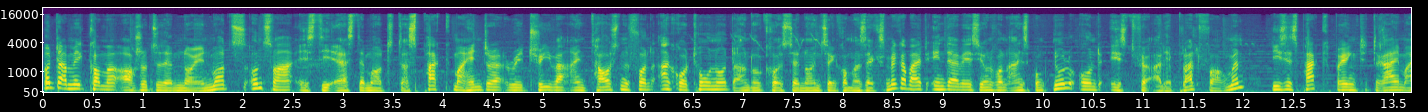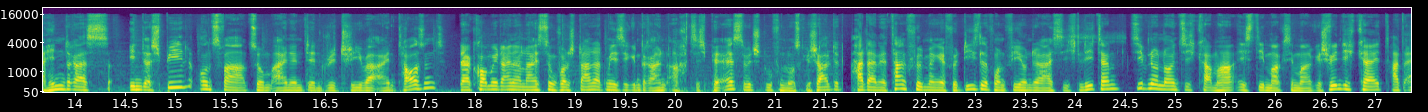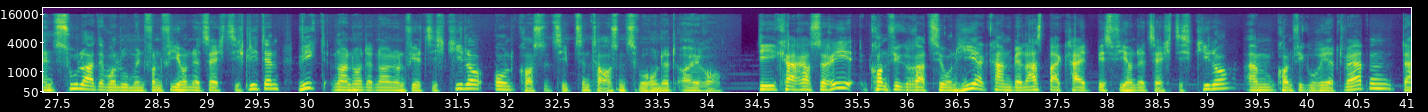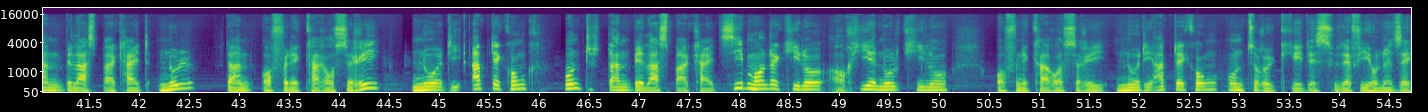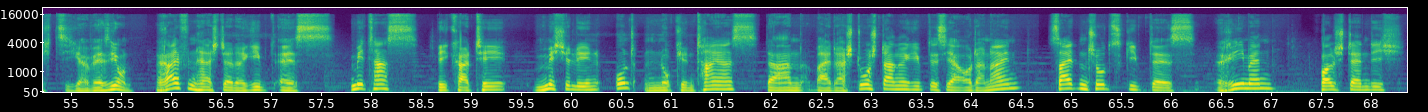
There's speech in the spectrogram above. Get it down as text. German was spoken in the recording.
Und damit kommen wir auch schon zu den neuen Mods. Und zwar ist die erste Mod das Pack Mahindra Retriever 1000 von Agrotono, Downloadgröße 19,6 MB in der Version von 1.0 und ist für alle Plattformen. Dieses Pack bringt drei Mahindras in das Spiel und zwar zum einen den Retriever 1000. Der kommt mit einer Leistung von standardmäßigen 83 PS, wird stufenlos geschaltet, hat eine Tankfüllmenge für Diesel von 34 Litern, 97 km/h ist die Maximalgeschwindigkeit, hat ein Zuladevolumen von 460 Litern, wiegt 949 Kilo und kostet 17.200 Euro. Die Karosseriekonfiguration hier kann Belastbarkeit bis 460 Kilo ähm, konfiguriert werden, dann Belastbarkeit 0, dann offene Karosserie, nur die Abdeckung und dann Belastbarkeit 700 Kilo, auch hier 0 Kilo, offene Karosserie, nur die Abdeckung und zurück geht es zu der 460er Version. Reifenhersteller gibt es Mitas, BKT, Michelin und Nokian Tires. Dann bei der Stoßstange gibt es Ja oder Nein. Seitenschutz gibt es Riemen, vollständig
